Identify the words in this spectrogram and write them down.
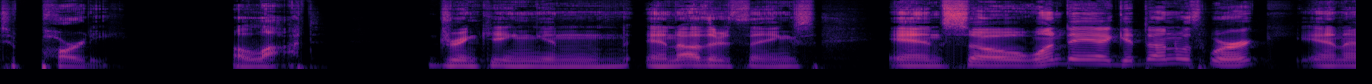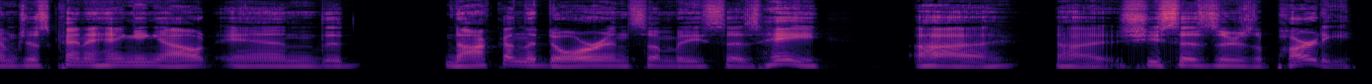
to party a lot, drinking and, and other things. And so one day I get done with work and I'm just kind of hanging out, and the knock on the door, and somebody says, Hey, uh, uh, she says there's a party.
